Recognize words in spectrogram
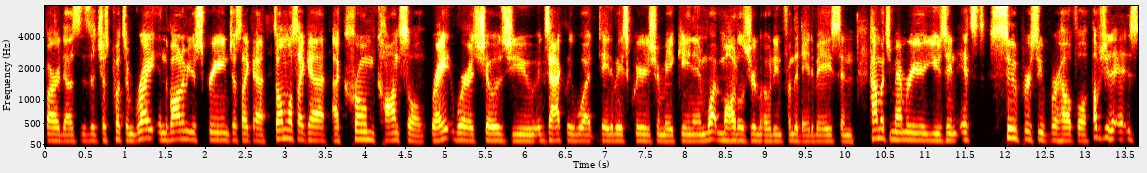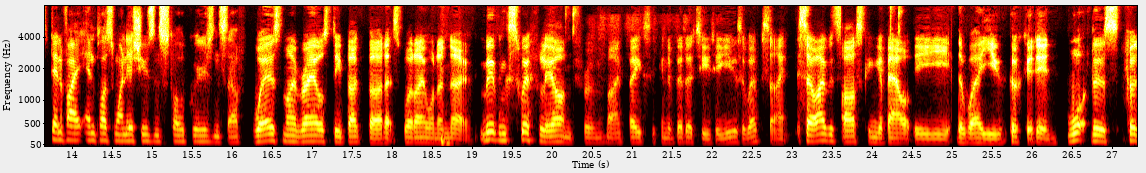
bar does is it just puts them right in the bottom of your screen, just like a it's almost like a, a Chrome console, right, where it shows you exactly what database queries you're making and what models you're loading from the database and how much memory you're using. It's super, super helpful. Helps you to identify N plus one issues and slow queries and stuff. Where's my Rails debug bar? That's what I want to know. Moving swiftly on from my basic inability to use a website. So I was asking about the the way you hook it in. What does for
